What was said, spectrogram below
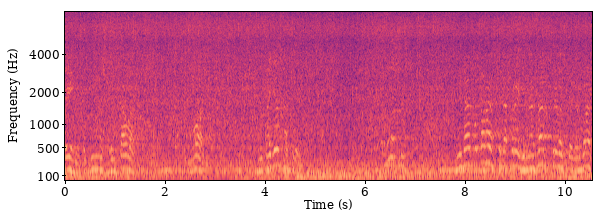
Бенни, тут немножко винтовато. Вот. Не пойдешь смотреть? Ну дай полторашки допрыгай, назад вперед, я вербаш.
